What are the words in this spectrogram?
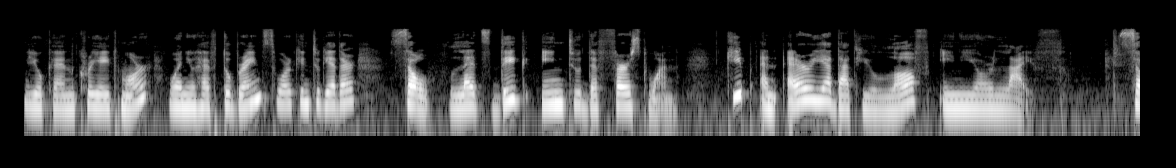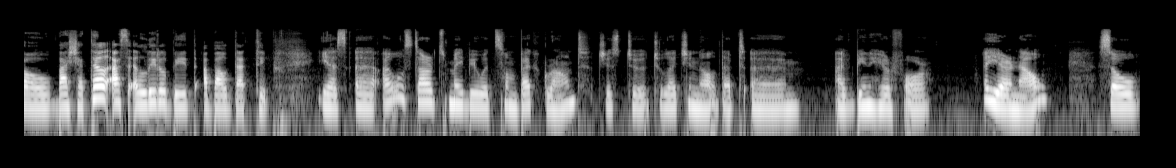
You can create more when you have two brains working together. So let's dig into the first one. Keep an area that you love in your life. So, Basia, tell us a little bit about that tip. Yes, uh, I will start maybe with some background just to, to let you know that um, I've been here for a year now. So,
